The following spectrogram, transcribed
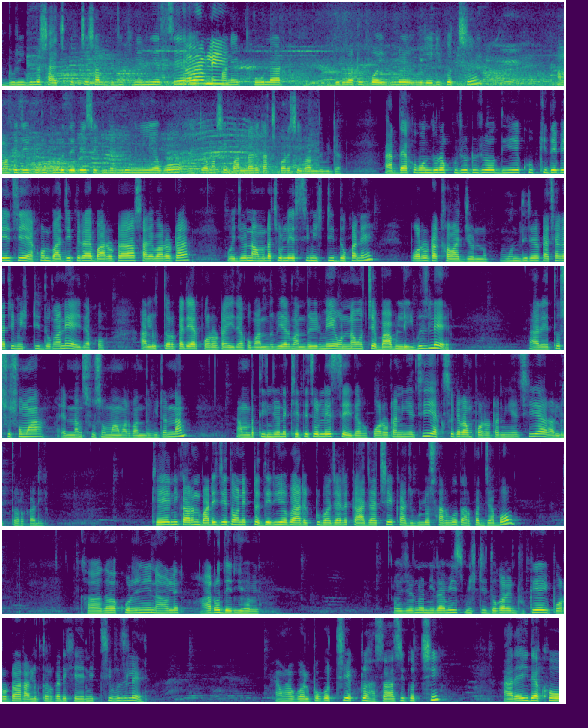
ডুরিগুলো সাইজ করছে সব ডুরি কিনে নিয়ে এসছে। ওখানে ফুল আর দুর্বা টুর্বা এইগুলো রেডি করছে। আমাকে যে ডুরিগুলো দেবে সেই ডুরিগুলো নিয়ে যাব। এটা আমার সেই পার্লারে কাজ করে সেই বান্ধবীটা। আর দেখো বন্ধুরা পুজো টুজো দিয়ে খুব খিদে পেয়েছে। এখন বাজে প্রায় বারোটা সাড়ে বারোটা। ওই জন্য আমরা চলে এসেছি মিষ্টির দোকানে। পরোটা খাওয়ার জন্য। মন্দিরের কাছাকাছি মিষ্টির দোকানে, এই দেখো, আলুর তরকারি আর পরোটা, এই দেখো, বান্ধবী আর বান্ধবীর মেয়ে, ওর নাম হচ্ছে বাবলি, বুঝলে? আর এ তো সুষমা, এর নাম সুষমা, আমার বান্ধবীটার নাম। আমরা তিনজনে খেতে চলে এসছি, এই দেখো, পরোটা নিয়েছি, একশো গ্রাম পরোটা নিয়েছি আর আলুর তরকারি। খেয়ে নিই কারণ বাড়ি যেতে অনেকটা দেরি হবে, আর একটু বাজারে কাজ আছে, কাজগুলো সারবো, তারপর যাব। খাওয়া দাওয়া করে নিই নাহলে আরও দেরি হবে। ওই জন্য নিরামিষ মিষ্টির দোকানে ঢুকে ওই পরোটা আর আলুর তরকারি খেয়ে নিচ্ছি, বুঝলে? আমরা গল্প করছি, একটু হাসাহাসি করছি। আর এই দেখো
